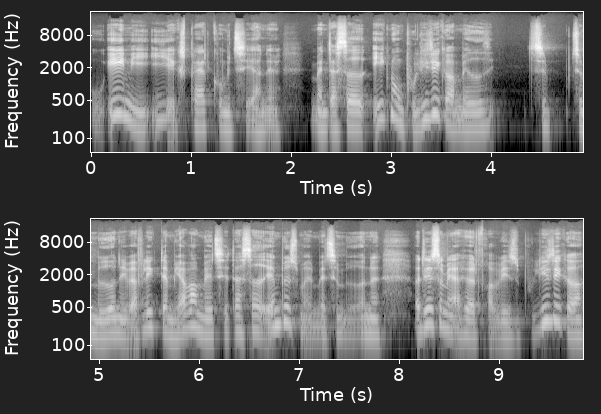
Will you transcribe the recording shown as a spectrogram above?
uenige i ekspertkomiteerne, men der sad ikke nogen politikere med til, til møderne, i hvert fald ikke dem, jeg var med til. Der sad embedsmænd med til møderne. Og det, som jeg har hørt fra visse politikere,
